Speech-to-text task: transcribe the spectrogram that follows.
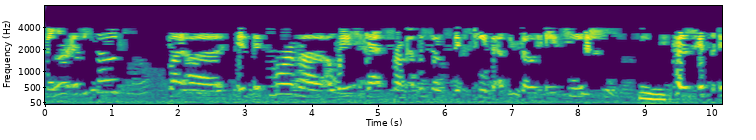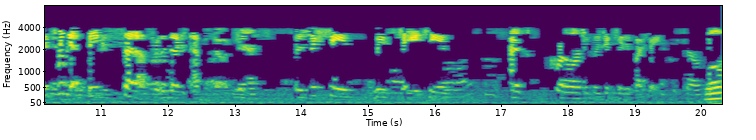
filler episode, but uh, it, it's more of a, a way to get from episode six 19th episode 18. Hmm. Because mm. it's, it's really a big setup for the next episode. Yeah. The 16 leads to 18 as chronologically dictated by fate. So. Well,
